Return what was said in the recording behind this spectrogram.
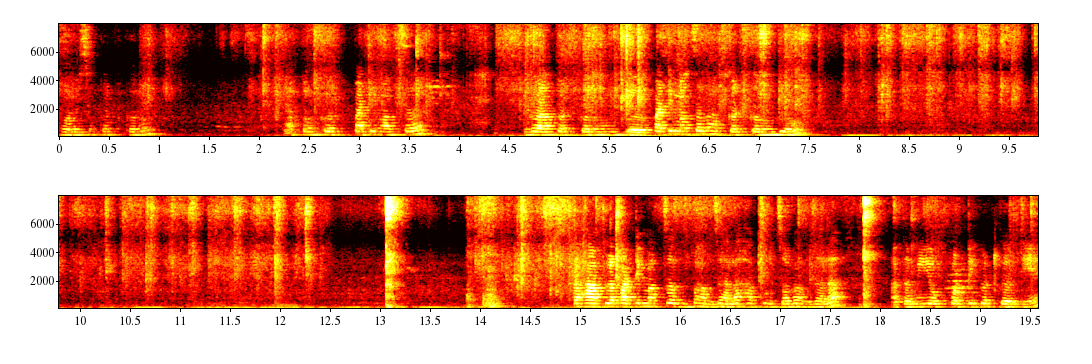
थोडंसं कट करून हे आपण कट असं गळा कट करून पाठीमागचा भाग कट करून घेऊ. तर हा आपला पाठीमागचा भाग झाला हा पुढचा भाग झाला. आता मी योगपट्टी कट करते.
